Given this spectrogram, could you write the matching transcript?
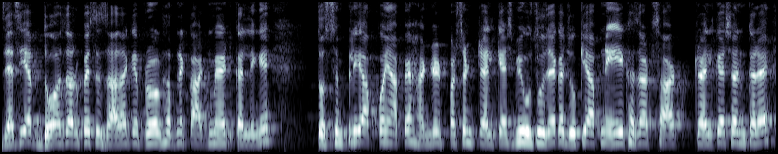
जैसे आप दो हज़ार रुपये से ज़्यादा के प्रोडक्ट्स अपने कार्ट में ऐड कर लेंगे तो सिंपली आपको यहाँ पे 100 परसेंट ट्रेल कैश भी यूज़ हो जाएगा, जो कि आपने एक हज़ार साठ ट्रेल कैश अर्न करा है।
